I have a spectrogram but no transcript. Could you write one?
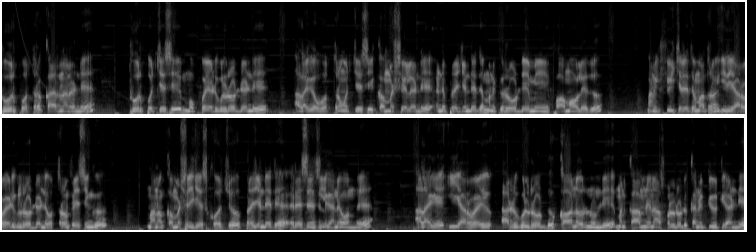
తూర్పు ఉత్తర కార్నర్ అండి. తూర్పు వచ్చేసి ముప్పై అడుగుల రోడ్డు అండి. అలాగే ఉత్తరం వచ్చేసి కమర్షియల్ అండి. అంటే ప్రజెంట్ అయితే మనకి రోడ్డు ఏమీ ఫామ్ అవ్వలేదు. మనకి ఫ్యూచర్ అయితే మాత్రం ఇది అరవై అడుగుల రోడ్డు అండి ఉత్తరం ఫేసింగ్ మనం కమర్షియల్ చేసుకోవచ్చు. ప్రజెంట్ అయితే రెసిడెన్షియల్గానే ఉంది. అలాగే ఈ అరవై అడుగుల రోడ్డు కానూరు నుండి మన కామినేని హాస్పిటల్ రోడ్డు కనెక్టివిటీ అండి.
